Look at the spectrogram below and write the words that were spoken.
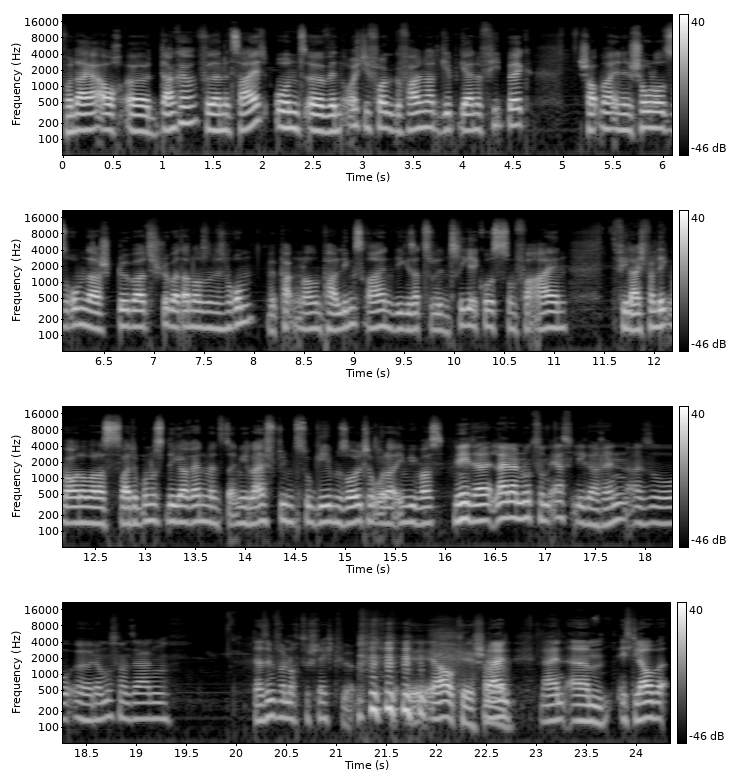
Von daher auch äh, danke für deine Zeit und äh, wenn euch die Folge gefallen hat, gebt gerne Feedback. Schaut mal in den Shownotes rum, da stöbert, stöbert da noch so ein bisschen rum. Wir packen noch ein paar Links rein, wie gesagt, zu den Trigekos, zum Verein. Vielleicht verlinken wir auch nochmal das zweite Bundesliga-Rennen, wenn es da irgendwie Livestream zu geben sollte oder irgendwie was. Nee, da, leider nur zum Erstligarennen. Also äh, da muss man sagen, da sind wir noch zu schlecht für. ja, okay, schade. Nein, nein, ähm, ich glaube,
